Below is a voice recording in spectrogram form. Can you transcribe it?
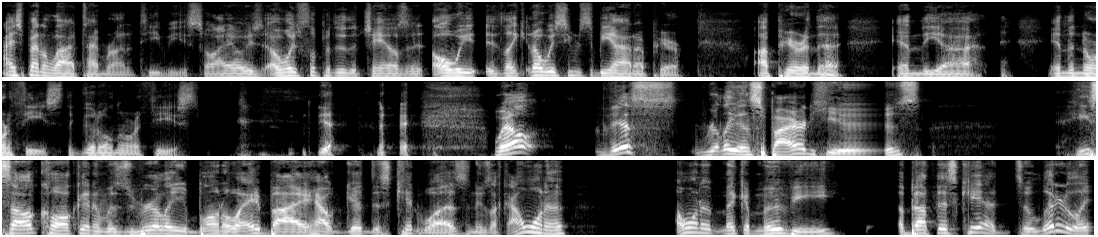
I spend a lot of time around the TV, so I always always flipping through the channels, and it always it's like it always seems to be on up here, up here in the in the uh in the Northeast, the good old Northeast. Yeah. well, this really inspired Hughes. He saw Culkin and was really blown away by how good this kid was, and he was like, "I want to, I want to make a movie about this kid." So literally,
